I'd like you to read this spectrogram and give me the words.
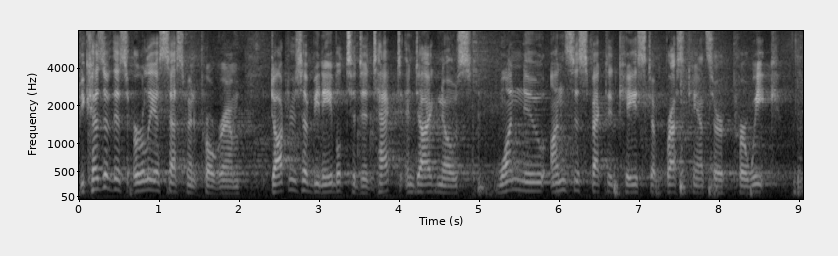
Because of this early assessment program, doctors have been able to detect and diagnose one new unsuspected case of breast cancer per week.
